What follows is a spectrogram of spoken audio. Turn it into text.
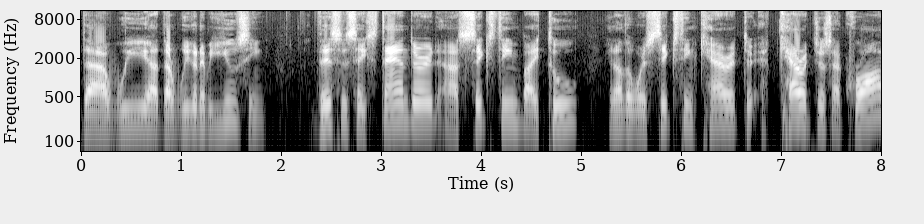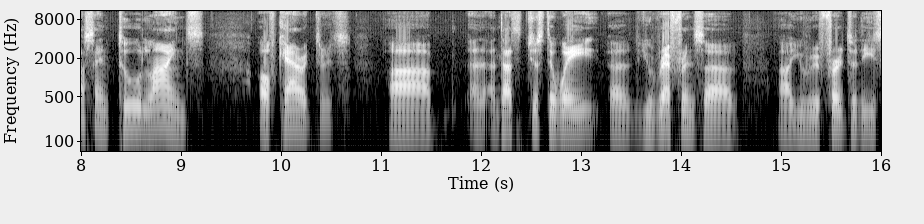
that we uh, that we're going to be using. This is a standard uh, 16 by 2, in other words 16 character characters across and two lines of characters. Uh, and, and, that's just the way uh, you reference, uh, uh, you refer to these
